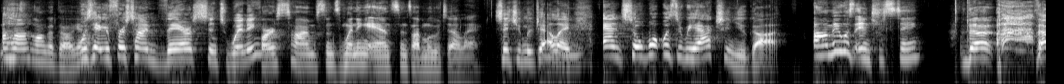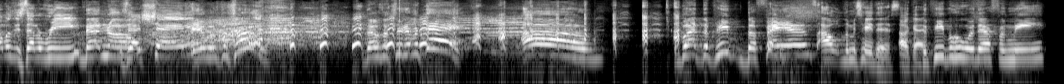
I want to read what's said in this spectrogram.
Not too long ago. Yeah. Was that your first time there since winning? first time since winning and since I moved to LA? Since you moved to LA. Mm-hmm. And so, what was the reaction you got? Um, it was interesting. The That was is that a read? that no. Is that shade? It was the truth. that was a two different thing. Um, but the people, the fans. I, let me tell you this. Okay. The people who were there for me,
